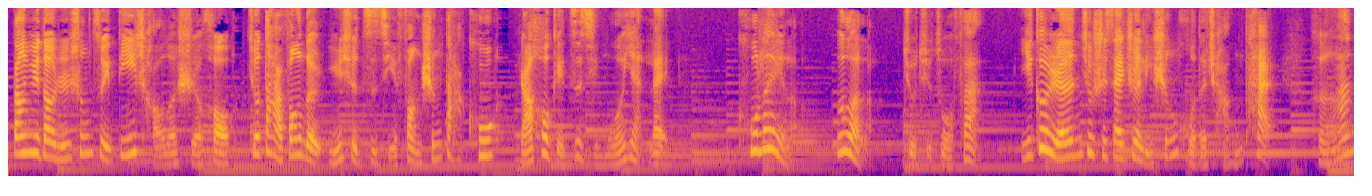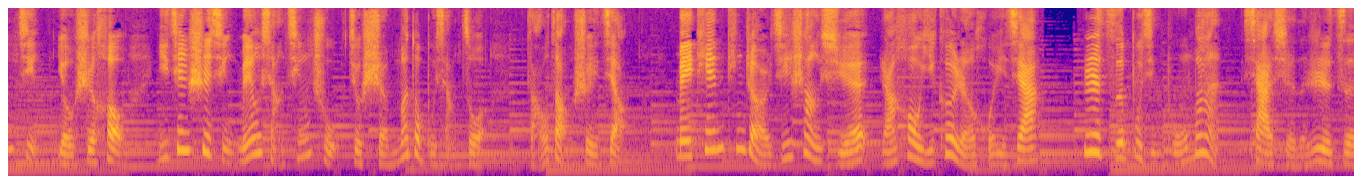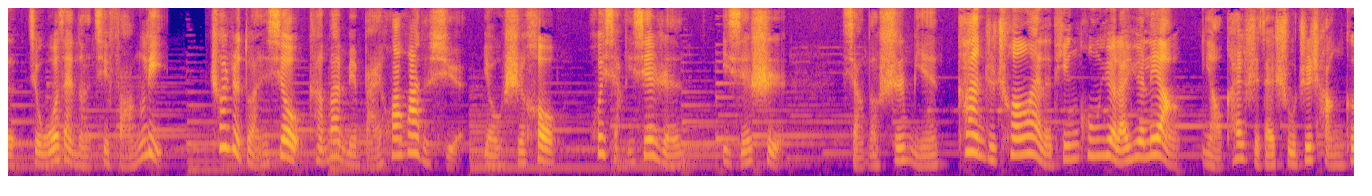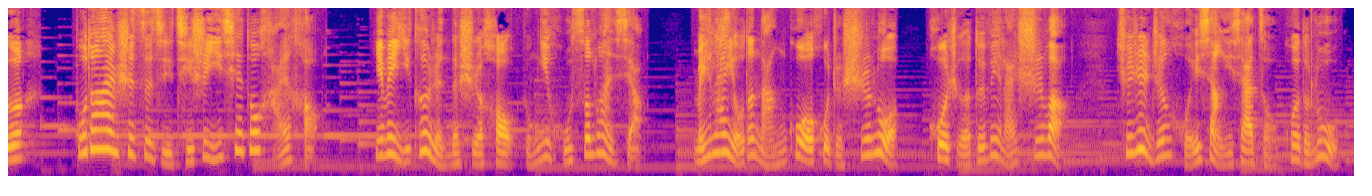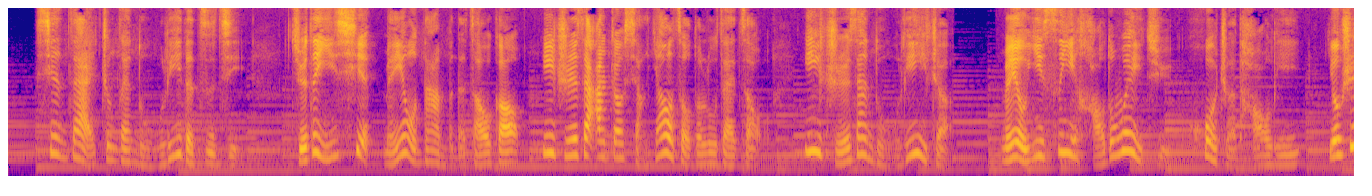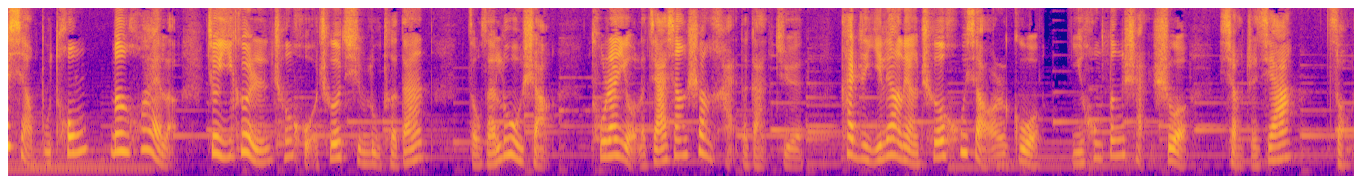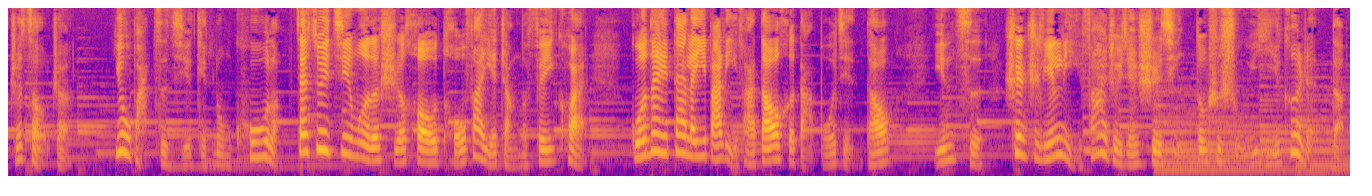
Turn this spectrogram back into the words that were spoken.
当遇到人生最低潮的时候，就大方的允许自己放声大哭，然后给自己抹眼泪。哭累了、饿了就去做饭。一个人就是在这里生活的常态，很安静。有时候一件事情没有想清楚，就什么都不想做，早早睡觉。每天听着耳机上学，然后一个人回家。日子不紧不慢，下雪的日子就窝在暖气房里。穿着短袖看外面白花花的雪，有时候会想一些人、一些事，想到失眠。看着窗外的天空越来越亮，鸟开始在树枝唱歌，不断暗示自己其实一切都还好。因为一个人的时候容易胡思乱想，没来由的难过或者失落，或者对未来失望，却认真回想一下走过的路，现在正在努力的自己。觉得一切没有那么的糟糕，一直在按照想要走的路在走，一直在努力着，没有一丝一毫的畏惧或者逃离。有时想不通，闷坏了，就一个人乘火车去鹿特丹。走在路上，突然有了家乡上海的感觉。看着一辆辆车呼啸而过，霓虹灯闪烁，想着家，走着走着。又把自己给弄哭了。在最寂寞的时候，头发也长得飞快。国内带了一把理发刀和打薄剪刀，因此甚至连理发这件事情都是属于一个人的。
